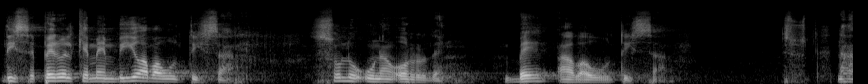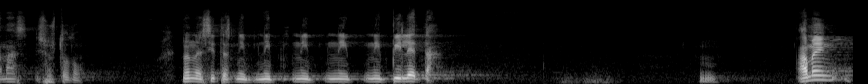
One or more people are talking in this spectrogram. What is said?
Dice, pero el que me envió a bautizar, solo una orden, ve a bautizar. nada más, eso es todo. No necesitas ni, ni, ni, ni pileta. Mm. Amén.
